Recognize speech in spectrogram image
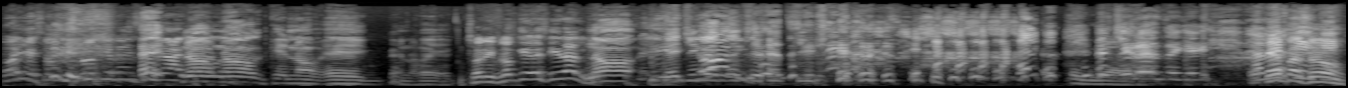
Oye, eso no quiere decir algo. no, no, que no, eh, que no. Eh. ¿Sony Flow quiere decir algo? No, ¿qué chilete, chilete, qué quiere decir? ¿Qué chilete, qué- ¿Qué pasó?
